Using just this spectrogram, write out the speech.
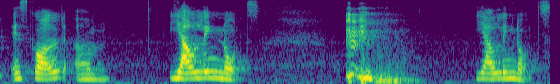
is called um, Yowling Notes. Yowling Notes.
